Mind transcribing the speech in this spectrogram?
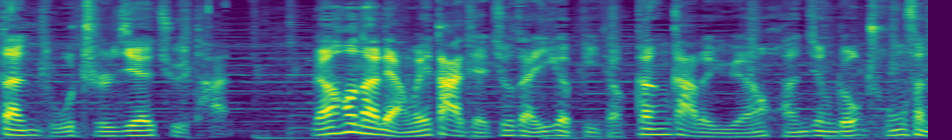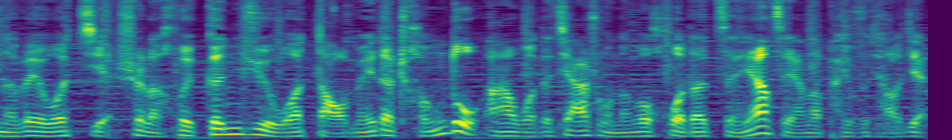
单独直接去谈。然后呢，两位大姐就在一个比较尴尬的语言环境中，充分的为我解释了会根据我倒霉的程度啊，我的家属能够获得怎样怎样的赔付条件。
